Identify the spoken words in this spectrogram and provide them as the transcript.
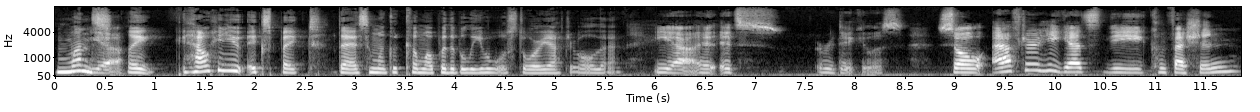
Months. Yeah. Like, how can you expect that someone could come up with a believable story after all that? Yeah, it, it's ridiculous. So after he gets the confession,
